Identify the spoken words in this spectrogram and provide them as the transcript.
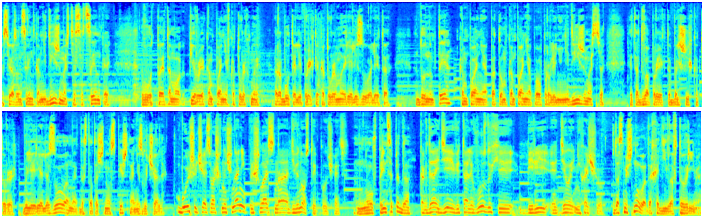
связан с рынком недвижимости, с оценкой. Вот, поэтому первые компании, в которых мы работали, проекты, которые мы реализовывали, это Дон МТ компания, потом компания по управлению недвижимостью. Это два проекта больших, которые были реализованы достаточно успешно, они звучали. Большая часть ваших начинаний пришлась на 90-е, получается. Ну, в принципе, да. Когда идея витали в воздухе, бери, э, делай не хочу. До смешного доходило в то время.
